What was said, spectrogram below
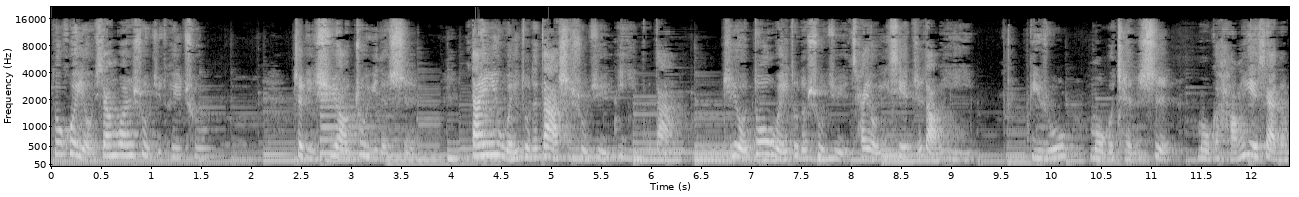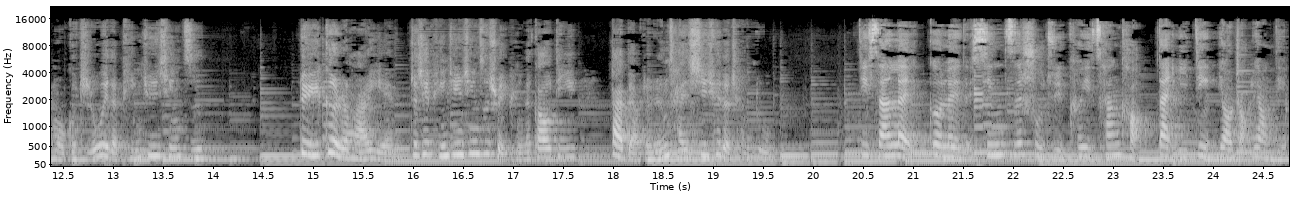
都会有相关数据推出。这里需要注意的是，单一维度的大势数据意义不大，只有多维度的数据才有一些指导意义。比如某个城市、某个行业下的某个职位的平均薪资。对于个人而言，这些平均薪资水平的高低，代表着人才稀缺的程度。第三类，各类的薪资数据可以参考，但一定要找亮点。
